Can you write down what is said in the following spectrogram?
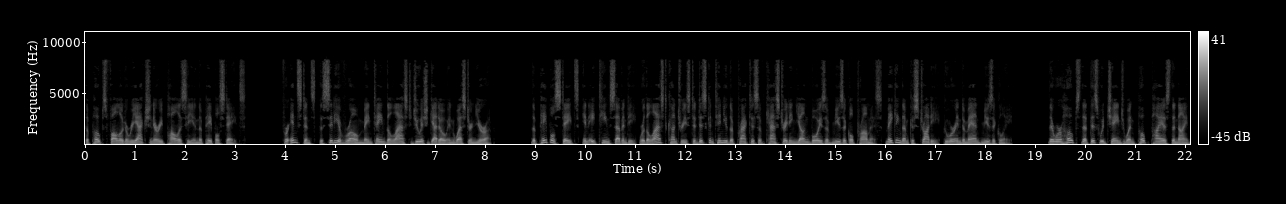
the popes followed a reactionary policy in the Papal States. For instance, the city of Rome maintained the last Jewish ghetto in Western Europe. The Papal States, in 1870, were the last countries to discontinue the practice of castrating young boys of musical promise, making them castrati, who were in demand musically. There were hopes that this would change when Pope Pius IX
